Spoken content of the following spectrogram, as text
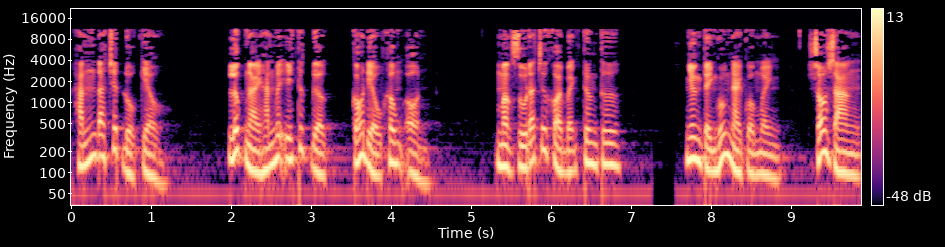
hắn đã chết đổ kiểu. Lúc này hắn mới ý thức được có điều không ổn. Mặc dù đã chữa khỏi bệnh tương tư, nhưng tình huống này của mình rõ ràng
